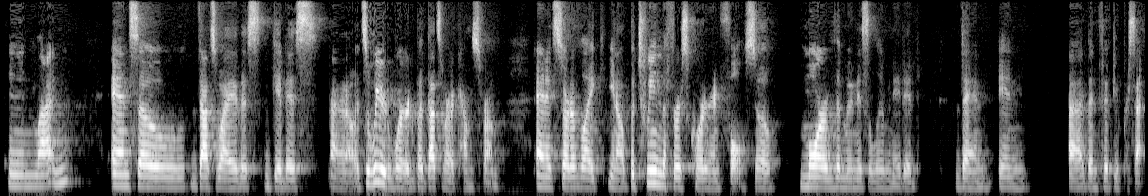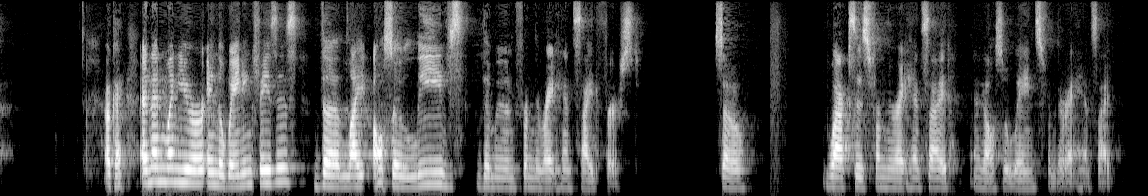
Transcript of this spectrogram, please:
in Latin. And so that's why this gibbous, I don't know, it's a weird word, but that's where it comes from. And it's sort of like, you know, between the first quarter and full. So more of the moon is illuminated than in, uh, than 50%. Okay, and then when you're in the waning phases, the light also leaves the moon from the right-hand side first. So waxes from the right hand side and it also wanes from the right hand side.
